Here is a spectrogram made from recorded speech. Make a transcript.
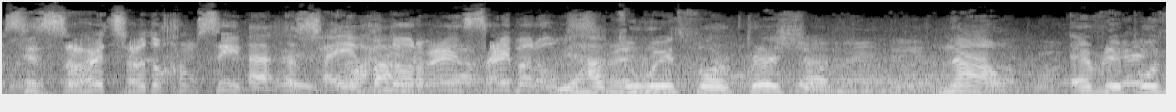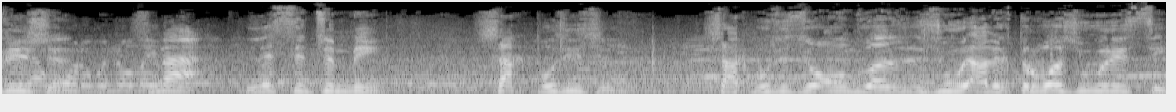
سي الزهيد 59 آه، صعيبة 41 صعيبة الأمور We have to wait for pressure. Now, every position. اسمع, listen to me. Chaque position. Chaque position, on doit jouer avec trois joueurs ici,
